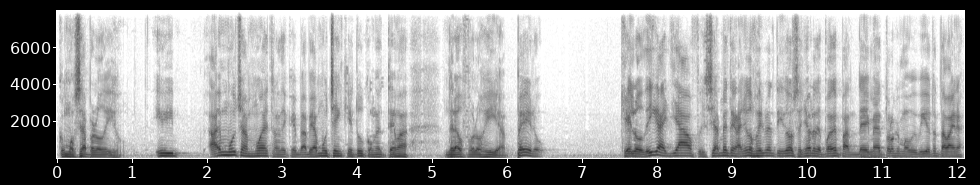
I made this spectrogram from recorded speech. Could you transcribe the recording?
como sea, pero lo dijo. Y hay muchas muestras de que había mucha inquietud con el tema de la ufología, pero que lo diga ya oficialmente en el año 2022, señores, después de pandemia, de todo lo que hemos vivido, toda esta vaina,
